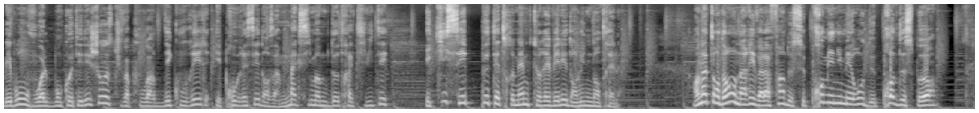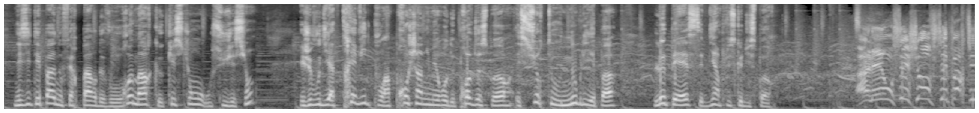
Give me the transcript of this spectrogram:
Mais bon, vois le bon côté des choses, tu vas pouvoir découvrir et progresser dans un maximum d'autres activités, et qui sait, peut-être même te révéler dans l'une d'entre elles. En attendant, on arrive à la fin de ce premier numéro de Prof de sport. N'hésitez pas à nous faire part de vos remarques, questions ou suggestions. Et je vous dis à très vite pour un prochain numéro de Prof de sport. Et surtout, n'oubliez pas, l'EPS c'est bien plus que du sport. Allez, on s'échauffe, c'est parti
